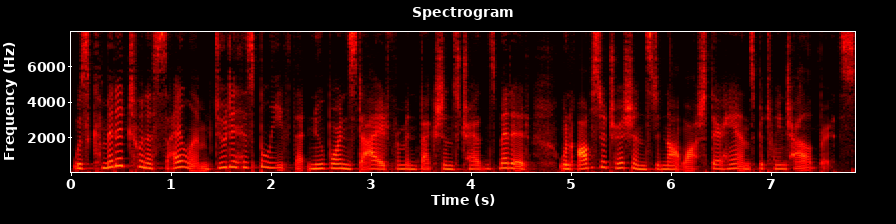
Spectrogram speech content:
was committed to an asylum due to his belief that newborns died from infections transmitted when obstetricians did not wash their hands between childbirths.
